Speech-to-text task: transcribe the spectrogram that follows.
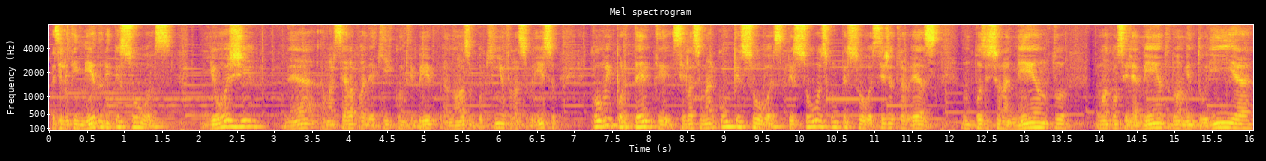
mas ele tem medo de pessoas. E hoje, né, a Marcela pode aqui contribuir para nós um pouquinho, falar sobre isso. Como é importante se relacionar com pessoas, pessoas com pessoas, seja através de um posicionamento, de um aconselhamento, de uma mentoria,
